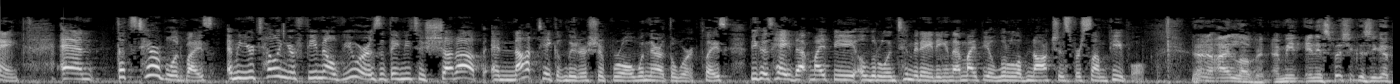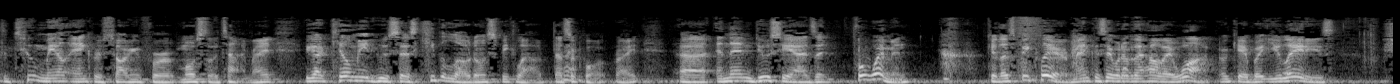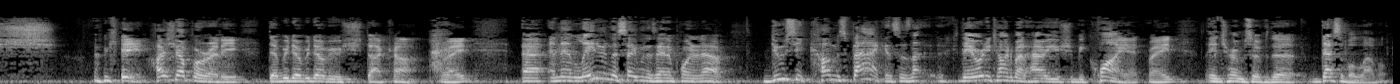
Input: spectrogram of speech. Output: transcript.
And that's terrible advice. I mean, you're telling your female viewers that they need to shut up and not take a leadership role when they're at the workplace because, hey, that might be a little intimidating and that might be a little obnoxious for some people. No, no, I love it. I mean, and especially because you got the two male anchors talking for most of the time, right? You got Kilmeade who says, keep it low, don't speak loud. That's a quote, right? Uh, and then Doocy adds it, for women, okay, let's be clear. Men can say whatever the hell they want, okay, but you ladies, shh. Okay, hush up already, www.shh.com, right? Uh, and then later in the segment, as Anna pointed out, Doocy comes back and says, that, they already talked about how you should be quiet, right, in terms of the decibel level.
